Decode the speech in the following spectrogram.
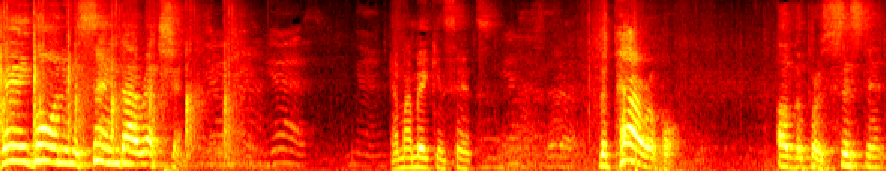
They ain't going in the same direction. Am I making sense? The parable of the persistent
